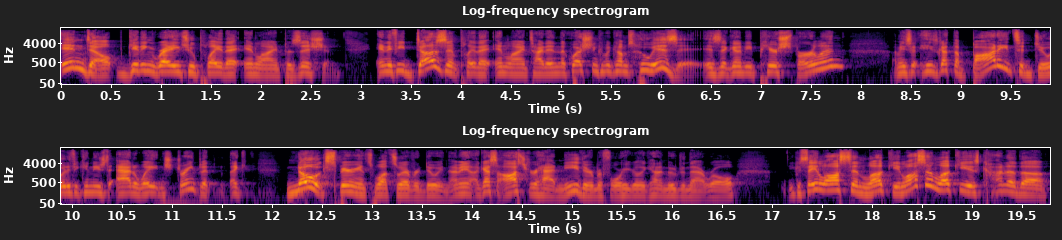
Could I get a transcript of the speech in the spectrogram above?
in Delp getting ready to play that inline position. And if he doesn't play that inline tight end, the question becomes who is it? Is it going to be Pierce Spurlin? I mean, he's got the body to do it if he can use to add weight and strength, but like no experience whatsoever doing that. I mean, I guess Oscar had neither before he really kind of moved in that role. You could say Lawson Luckie. Lawson Luckie is kind of the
